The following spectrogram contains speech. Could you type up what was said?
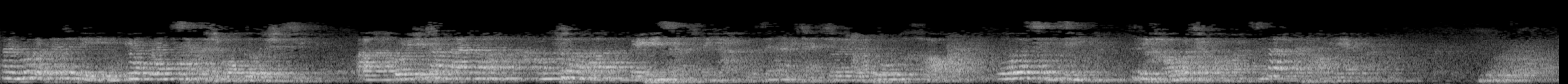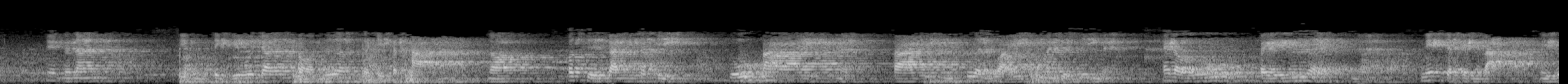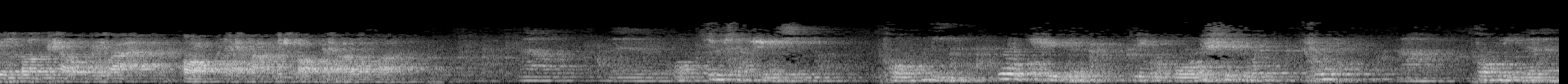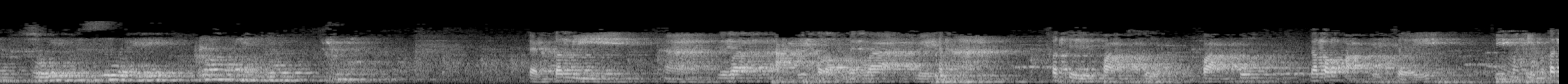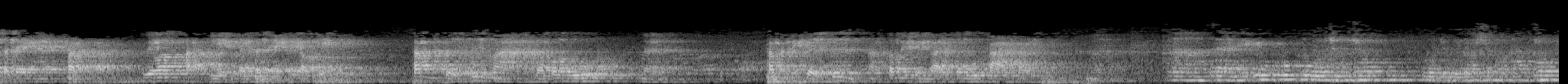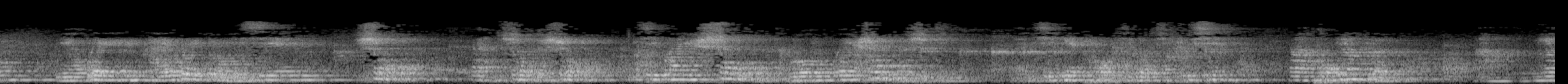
那如果在这里用功想的是工作的事情，呃，回去上班了、工作了，每天想。 在那里禅修的时候多好，多清静，这里好巧啊，真的很讨厌。เนี่ยดังนั้นที่สิ่งที่พระเจ้าสอนเรื่องสติปัฏฐานเนาะก็คือการมีสติรู้กายเนี่ยกายที่มันเคลื่อนไหวที่มันอยู่นิ่งเนี่ยให้เรารู้ไปเรื่อยๆนะนี่จะเป็นหลักในเบื้องต้นให้เราเรียกว่าออกมาจากความคิดออกจากอารมณ์ก่อน 就是要学习从你过去这种模式中出来啊，从你的所有的思维妄念中出来。แต่มันก็มีอ่าเรียกว่าฐานที่สองเรียกว่าเวทนา ก็คือความสุขความทุกข์แล้วก็ความเฉยที่บางทีมันก็แสดงปัจ เรียกว่าผัดเปลี่ยนการแสดงให้เราเห็น 那在用功的过程中，或者回到生活当中，也会还会有一些受感受的受，一些关于受的和关于受的事情，一些念头、一些东西出现。那同样的啊，你要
